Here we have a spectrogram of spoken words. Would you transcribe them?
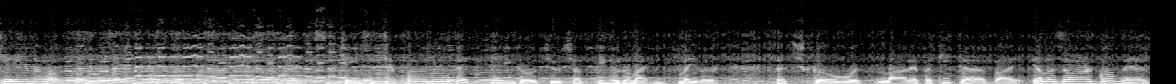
KMLO. Let's change the tempo a little bit and go to something with a Latin flavor. Let's go with La Repetita by Elazar Gomez.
